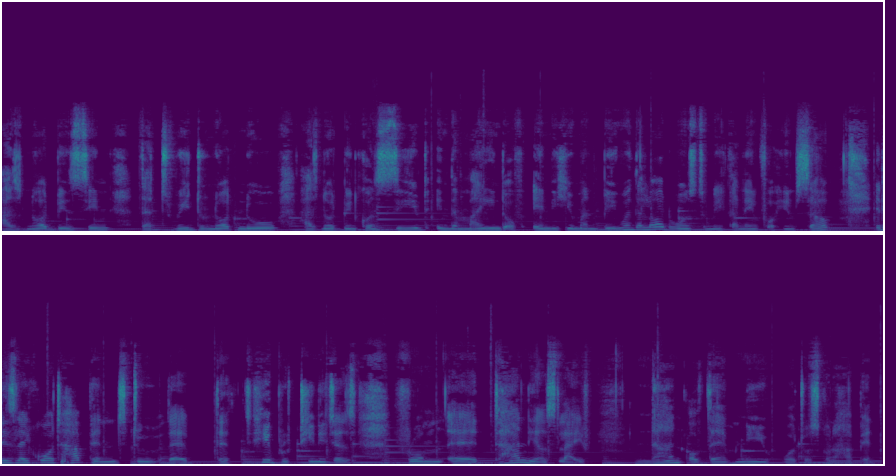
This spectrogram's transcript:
has not been seen that we do not know has not been conceived in the mind of any human being. When the lord wants to make a name for himself it is like what happened to the the hebrew teenagers from uh, daniel's life. None of them knew what was going to happen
